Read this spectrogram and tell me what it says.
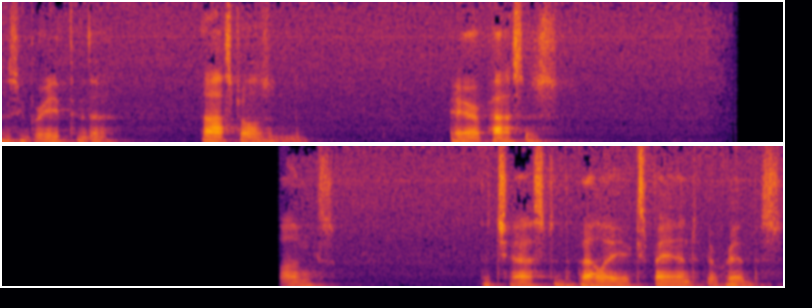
as you breathe through the nostrils and the air passes. Lungs, the chest and the belly expand, the ribs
